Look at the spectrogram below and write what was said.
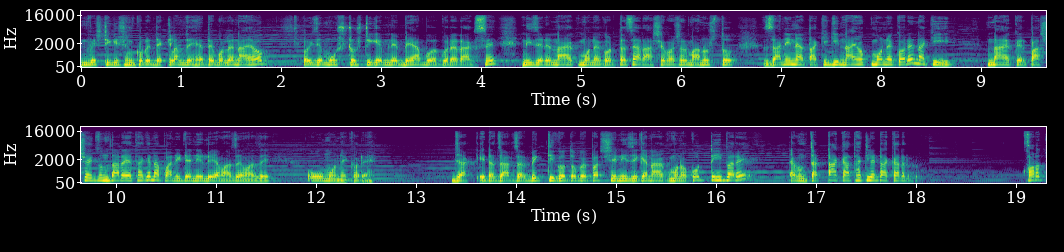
ইনভেস্টিগেশন করে দেখলাম যে হেতে বলে, নায়ক ওই যে মুষ টষ্টিকে এমনি বেয়া বুয়া করে রাখছে, নিজের নায়ক মনে করতেছে, আর আশেপাশের মানুষ তো জানি না, তাকে কি নায়ক মনে করে নাকি নায়কের পাশে একজন দাঁড়ায় থাকে না, পানিটা নিলে মাঝে মাঝে, ও মনে করে। যাক, এটা যার যার ব্যক্তিগত ব্যাপার, সে নিজেকে নায়ক মনে করতেই পারে, এবং তার টাকা থাকলে টাকার খরচ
